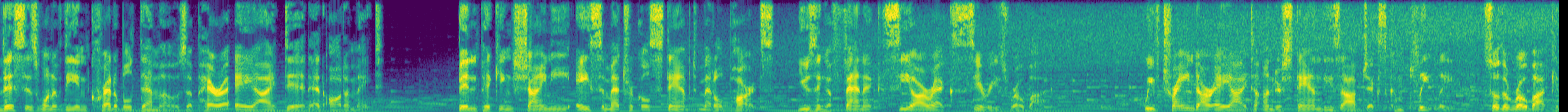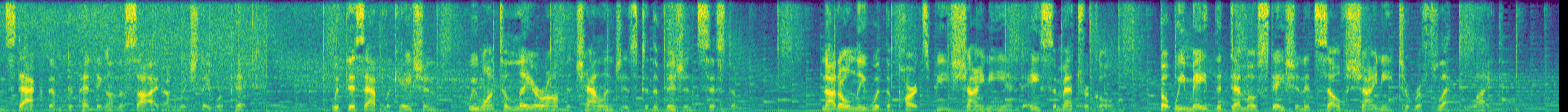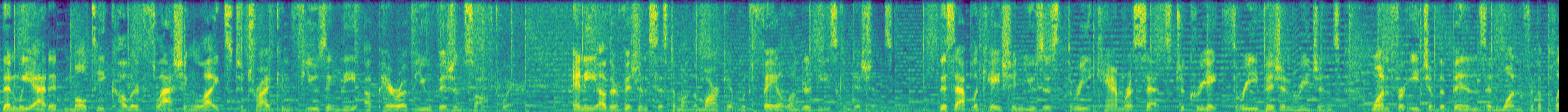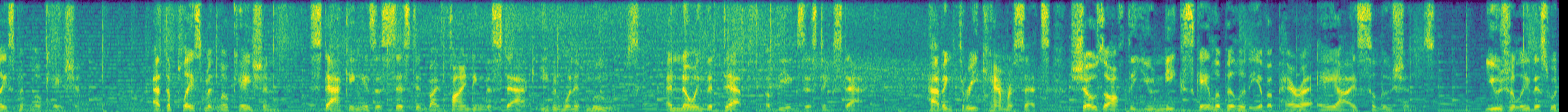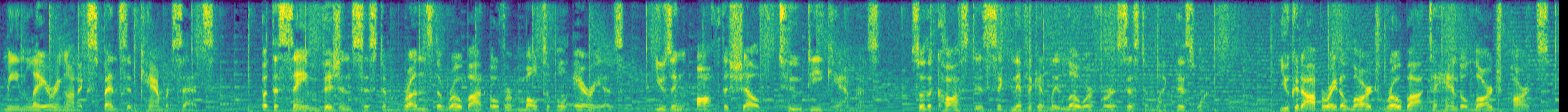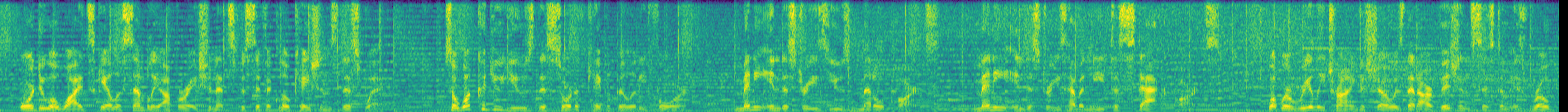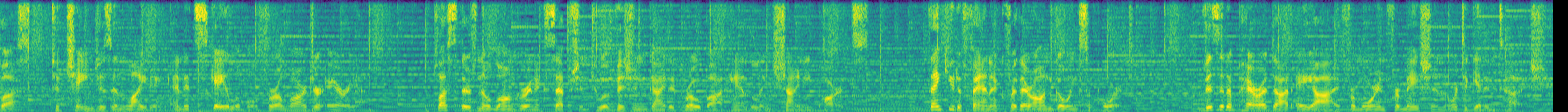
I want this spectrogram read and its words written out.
This is one of the incredible demos Apera AI did at Automate. Bin picking shiny, asymmetrical stamped metal parts using a Fanuc CRX series robot. We've trained our AI to understand these objects completely so the robot can stack them depending on the side on which they were picked. With this application, we want to layer on the challenges to the vision system. Not only would the parts be shiny and asymmetrical, but we made the demo station itself shiny to reflect light. Then we added multicolored flashing lights to try confusing the Apera Vue vision software. Any other vision system on the market would fail under these conditions. This application uses three camera sets to create three vision regions, one for each of the bins and one for the placement location. At the placement location, stacking is assisted by finding the stack even when it moves, and knowing the depth of the existing stack. Having three camera sets shows off the unique scalability of Apera AI's solutions. Usually this would mean layering on expensive camera sets, but the same vision system runs the robot over multiple areas using off-the-shelf 2D cameras, so the cost is significantly lower for a system like this one. You could operate a large robot to handle large parts, or do a wide-scale assembly operation at specific locations this way. So what could you use this sort of capability for? Many industries use metal parts. Many industries have a need to stack parts. What we're really trying to show is that our vision system is robust to changes in lighting and it's scalable for a larger area. Plus, there's no longer an exception to a vision-guided robot handling shiny parts. Thank you to Fanuc for their ongoing support. Visit apera.ai for more information or to get in touch.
